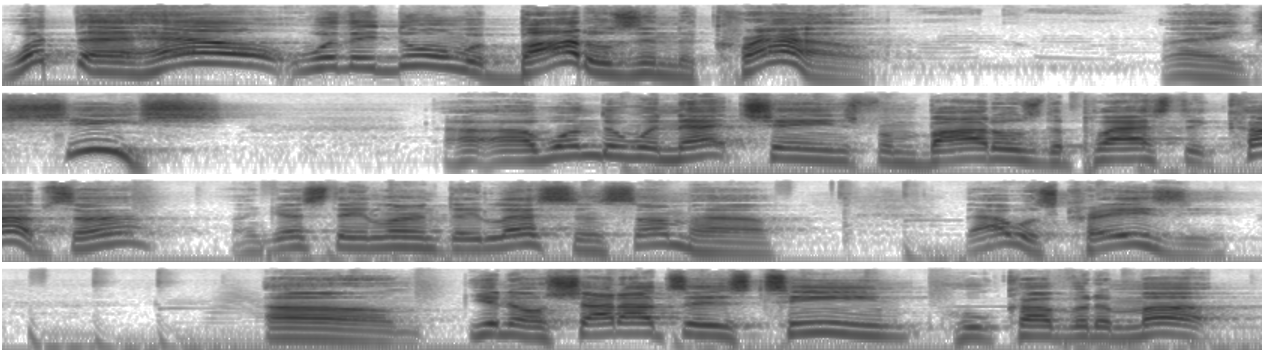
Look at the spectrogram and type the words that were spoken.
what the hell were they doing with bottles in the crowd? Like, sheesh. I, I wonder when that changed from bottles to plastic cups, huh? I guess they learned their lesson somehow. That was crazy. Um, you know, shout out to his team who covered him up.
